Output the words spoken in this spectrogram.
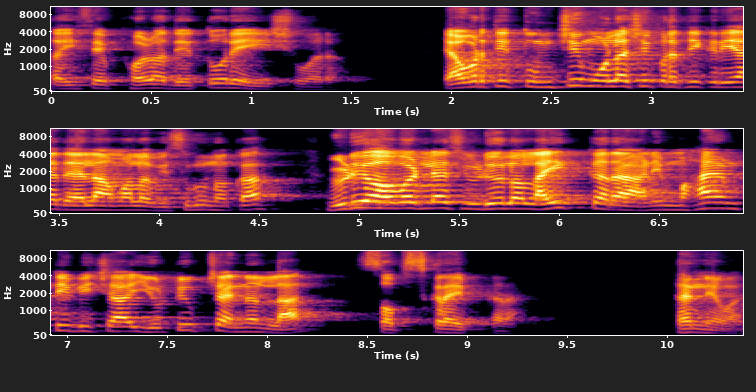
तैसे फळ देतो रे ईश्वर. यावरती तुमची मोलाची प्रतिक्रिया द्यायला आम्हाला विसरू नका. व्हिडिओ आवडल्यास व्हिडिओला लाईक करा आणि महा एम टी बीच्या युट्यूब चॅनलला सबस्क्राईब करा. धन्यवाद.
